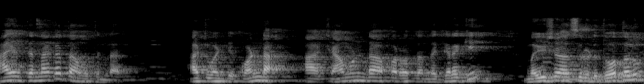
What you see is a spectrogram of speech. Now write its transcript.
ఆయన తిన్నాక తాము తిన్నారు. అటువంటి కొండ ఆ చాముండా పర్వతం దగ్గరకి మహిషాసురుడి దోతలు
